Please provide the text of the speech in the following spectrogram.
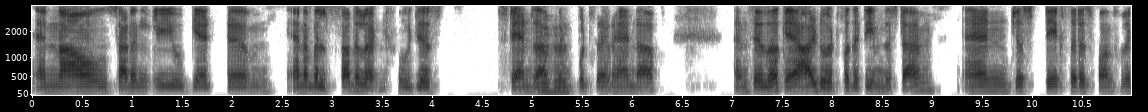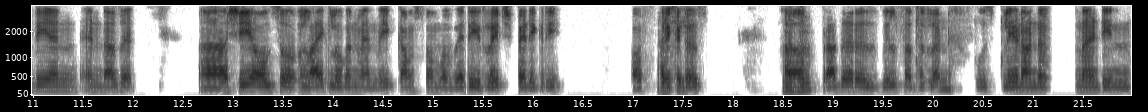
And now suddenly you get um, Annabelle Sutherland, who just stands up mm-hmm. and puts her hand up and says, "Okay, I'll do it for the team this time," and just takes the responsibility and and does it. Uh, she also, like Logan Van comes from a very rich pedigree of cricketers. Her mm-hmm. brother is Will Sutherland, who's played under 19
